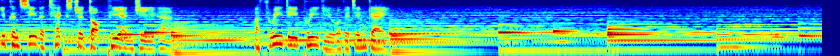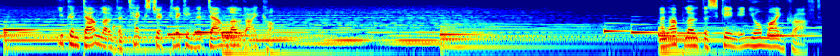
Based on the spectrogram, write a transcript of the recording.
You can see the texture.png and a 3D preview of it in-game. You can download the texture clicking the download icon. And upload the skin in your Minecraft.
